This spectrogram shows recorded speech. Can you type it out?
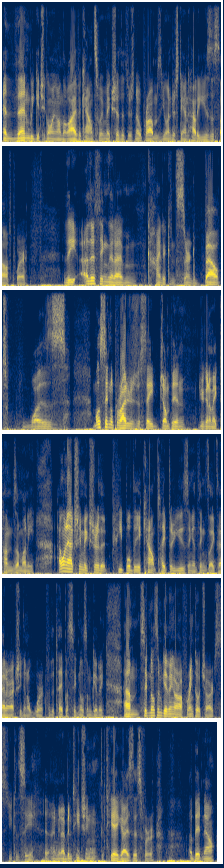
and then we get you going on the live account, so we make sure that there's no problems. You understand how to use the software. The other thing that I'm kind of concerned about was most signal providers just say jump in, you're going to make tons of money. I want to actually make sure that people, the account type they're using and things like that, are actually going to work for the type of signals I'm giving. Um, signals I'm giving are off Renko charts, you can see. I mean, I've been teaching the TA guys this for a bit now.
